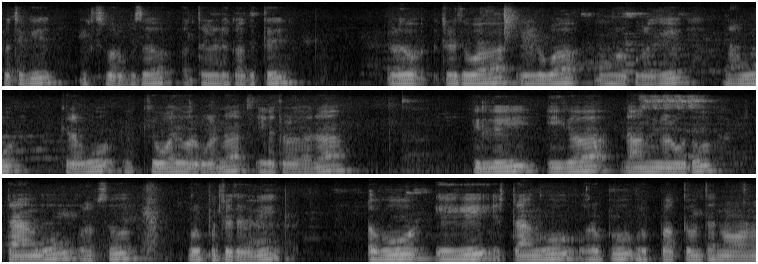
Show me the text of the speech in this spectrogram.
ಜೊತೆಗೆ ಮಿಕ್ಸ್ ವರ್ಬ್ಸ್ ಅಂತ ಹೇಳಬೇಕಾಗುತ್ತೆ. ಹೇಳುವ ತಿಳಿಸುವ, ಹೇಳುವ ಮೂರು ವರ್ಬ್ಗಳಿಗೆ ನಾವು ಕೆಲವು ಮುಖ್ಯವಾದ ವರ್ಬ್ಗಳನ್ನ ಈಗ ತಿಳಿಯೋಣ ಇಲ್ಲಿ ಈಗ ನಾನು ಹೇಳುವುದು ಸ್ಟ್ರಾಂಗು ವರ್ಬ್ಸು ಗ್ರೂಪ್ ಅಂತ ಹೇಳ್ತಾ ಇದ್ದೀನಿ. ಅವು ಹೇಗೆ ಸ್ಟ್ರಾಂಗು ವರ್ಬು ಗ್ರೂಪ್ ಆಗ್ತವೆ ಅಂತ ನೋಡೋಣ.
